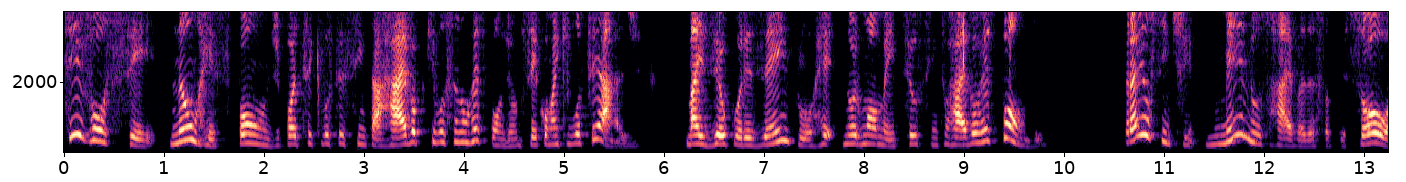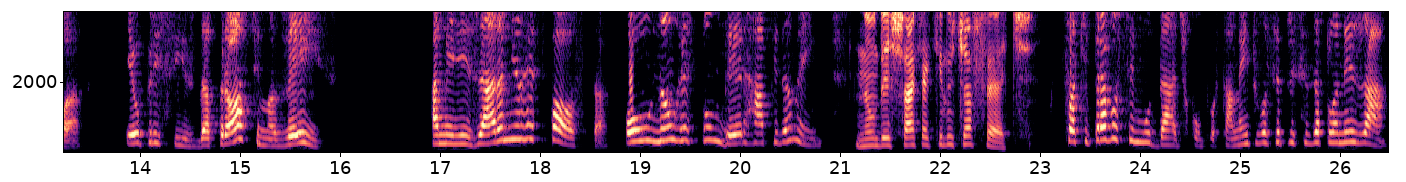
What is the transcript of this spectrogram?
Se você não responde, pode ser que você sinta raiva porque você não responde. Eu não sei como é que você age. Mas eu, por exemplo, normalmente, se eu sinto raiva, eu respondo. Para eu sentir menos raiva dessa pessoa, eu preciso, da próxima vez, amenizar a minha resposta ou não responder rapidamente. Não deixar que aquilo te afete. Só que para você mudar de comportamento, você precisa planejar.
